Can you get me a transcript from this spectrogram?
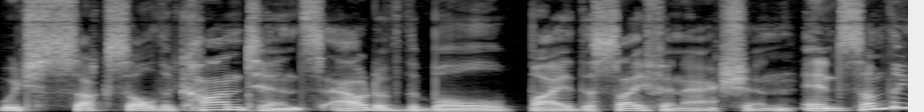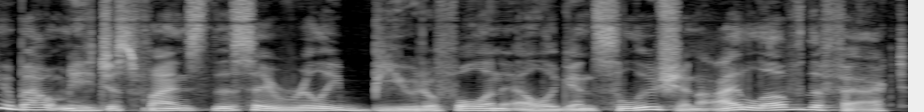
which sucks all the contents out of the bowl by the siphon action. And something about me just finds this a really beautiful and elegant solution. I love the fact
